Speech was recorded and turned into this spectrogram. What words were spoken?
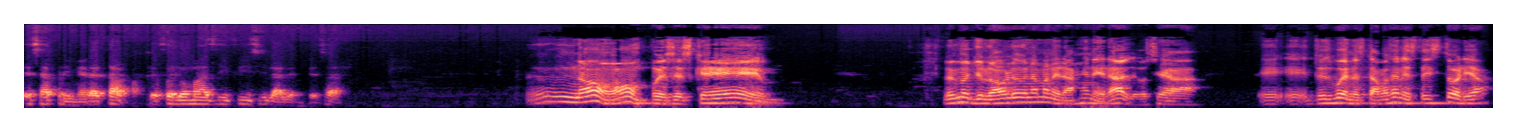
esa, primera etapa? ¿Qué fue lo más difícil al empezar? No, pues es que yo lo hablo de una manera general, o sea, eh, entonces bueno, estamos en esta historia,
